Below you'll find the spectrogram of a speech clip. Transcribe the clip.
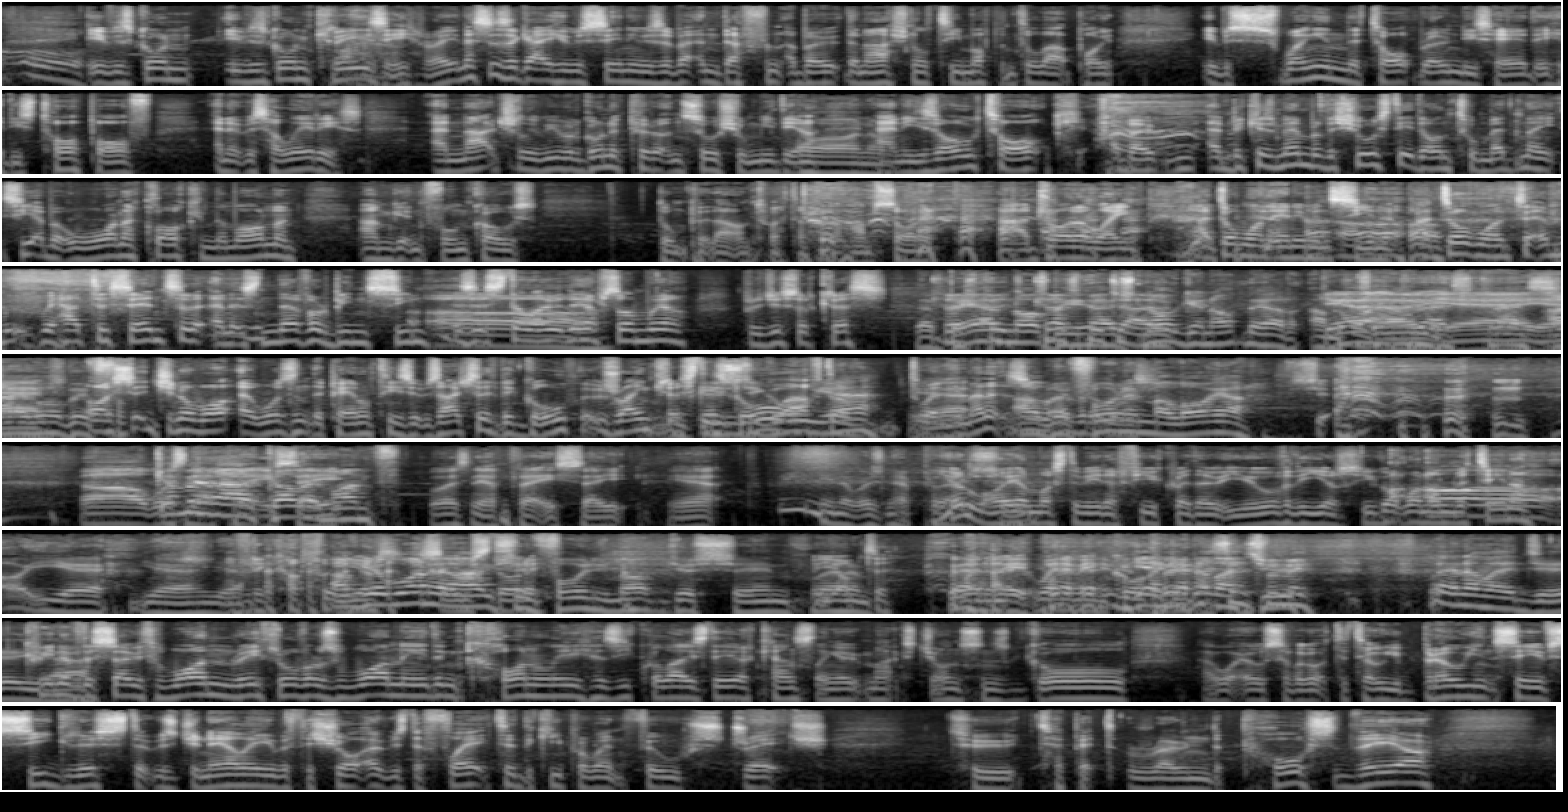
He was going he was going crazy, right? And this is a guy who was saying he was a bit indifferent about the national team up until that point. He was swinging the top round his head, he had his top off, and it was hilarious. And naturally, we were going to put it on social media, Oh, no. and he's all talk about. and because remember, the show stayed on till midnight. See, about one o'clock in the morning, I'm getting phone calls. Don't put that on Twitter. I'm sorry. I draw the line. I don't want anyone seeing it. I don't want it. We- We had to censor it, and it's never been seen. Is it still out there oh. somewhere, producer Chris? The Chris better put- not Chris be. It's not out. getting up there. I'm Get not Chris, yeah, Chris. yeah. I will be. Oh, so, do you know what? It wasn't the penalties. It was actually the goal. It was Ryan Christie's Christie's goal, goal, after yeah. 20 Yeah. minutes. Or I'll be whatever it was. phoning my lawyer. Oh, Give wasn't me it a that pretty couple sight? month. Wasn't it a pretty sight? Yeah. What do you mean it wasn't a place? Your price? lawyer must have made a few quid out of you over the years. You got one on retainer Oh yeah, yeah, yeah. every couple of I've years. got one Same that actually story. phones me up just saying What are you up to? When am I, when am I in court? Yeah, When am I for due? me. When am I due? Queen yeah. of the South one, Raith Rovers one. Aidan Connolly has equalised there, cancelling out Max Johnson's goal. Uh, what else have I got to tell you? Brilliant save, Siegrist. It was Janelli with the shot. It was deflected. The keeper went full stretch to tip it round the post there.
